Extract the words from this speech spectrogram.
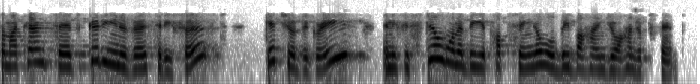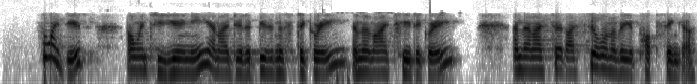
So my parents said, go to university first, get your degrees, and if you still want to be a pop singer, we'll be behind you 100%. So I did. I went to uni and I did a business degree and an IT degree. And then I said, I still want to be a pop singer.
